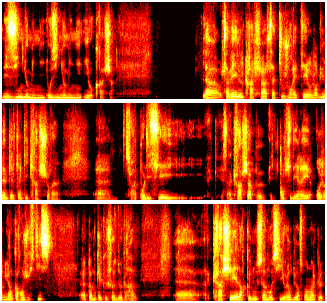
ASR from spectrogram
Les ignominies, aux ignominies et au crachat. Là, vous savez, le crachat, ça a toujours été, aujourd'hui, même quelqu'un qui crache sur un, euh, sur un policier, un crachat peut être considéré aujourd'hui encore en justice euh, comme quelque chose de grave. Euh, cracher alors que nous sommes aussi aujourd'hui en ce moment avec le,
